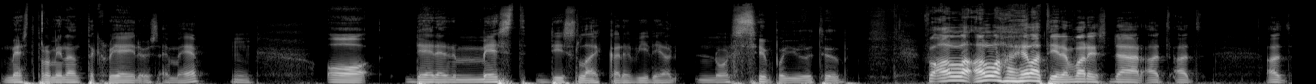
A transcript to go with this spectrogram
mest prominenta creators är med. Mm. Och det är den mest dislikade videon någonsin på Youtube. För alla, alla har hela tiden varit där att, att, att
